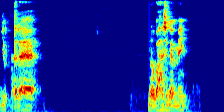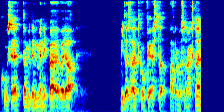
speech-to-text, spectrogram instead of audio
juttelee no vähän syvemmin kuin se, että miten meni päivä ja mitä sait kokea sitä arvosanaksi tai,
